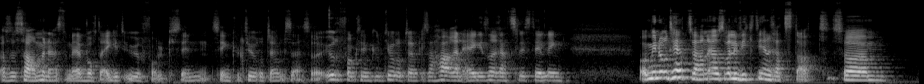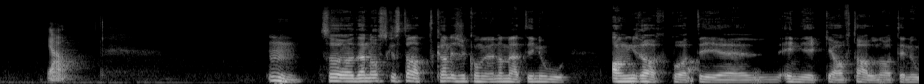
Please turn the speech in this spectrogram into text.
altså samene, som er vårt eget urfolk sin, sin, kulturutøvelse. Så urfolk sin kulturutøvelse har en egen sånn rettslig stilling. Og minoritetsvern er også veldig viktig i en rettsstat. Så ja. Mm. Så den norske stat kan ikke komme unna med at de nå angrer på at de eh, inngikk avtalen, og at de nå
